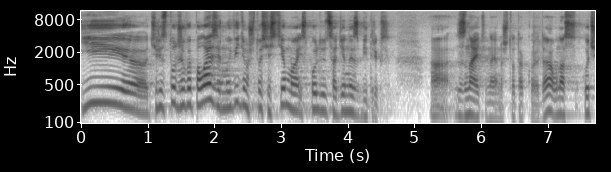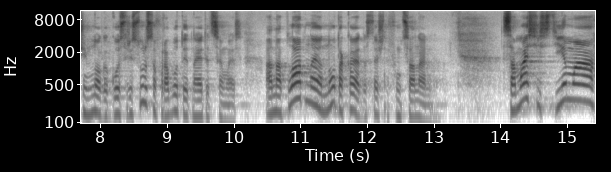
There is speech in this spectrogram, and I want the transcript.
И э, через тот же веб мы видим, что система используется 1С Bittrex. А, знаете, наверное, что такое. Да? У нас очень много госресурсов работает на этой CMS. Она платная, но такая достаточно функциональная. Сама система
